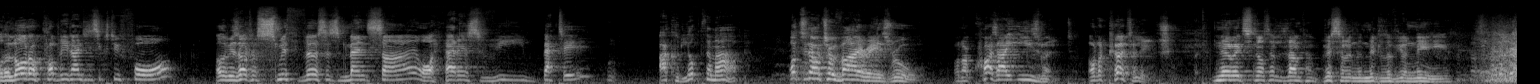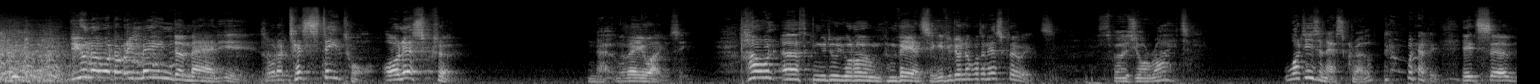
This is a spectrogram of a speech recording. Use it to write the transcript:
or the Law of Property 1964, or the result of Smith versus Mansai, or Harris v. Batty. I could look them up. What's an ultra vires rule? Or a quasi easement? Or a curtilage? No, it's not a lump of gristle in the middle of your knee. Do you know what a remainder man is? Or a testator? Or an escrow? No. Well, there you are, you see. How on earth can you do your own conveyancing if you don't know what an escrow is? I suppose you're right. What is an escrow? Well, it's uh,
